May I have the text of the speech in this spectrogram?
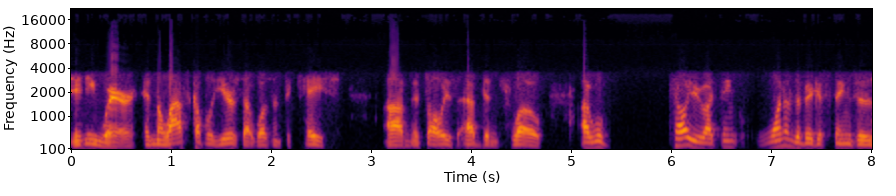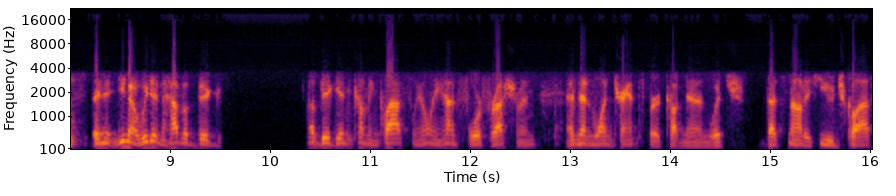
anywhere. In the last couple of years, that wasn't the case. Um, it's always ebbed and flow. I will tell you, I think one of the biggest things is, and you know, we didn't have a big, a big incoming class. We only had four freshmen and then one transfer come in, which that's not a huge class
